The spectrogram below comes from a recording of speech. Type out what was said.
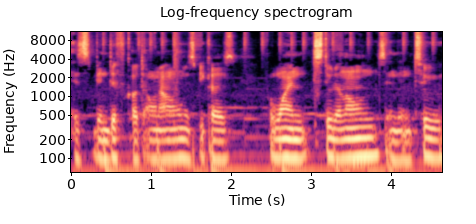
it's been difficult to own a home is because, for one, student loans, and then two,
